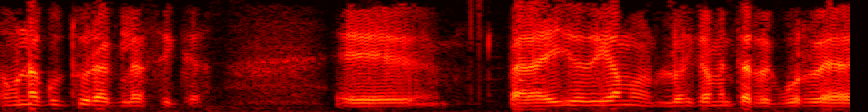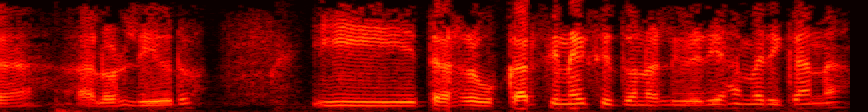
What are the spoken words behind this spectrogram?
una cultura clásica. Eh, para ello, digamos, lógicamente recurre a, a, los libros y tras rebuscar sin éxito en las librerías americanas,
